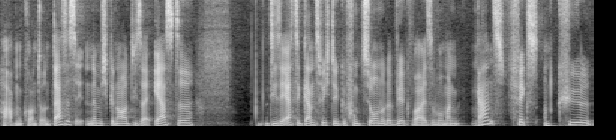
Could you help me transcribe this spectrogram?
haben konnte. Und das ist nämlich genau dieser erste, diese erste ganz wichtige Funktion oder Wirkweise, wo man ganz fix und kühl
